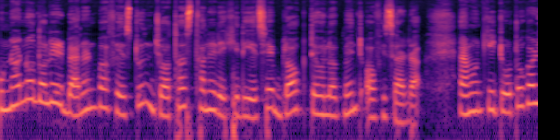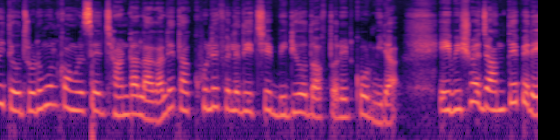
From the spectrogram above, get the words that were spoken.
অন্যান্য দলের ব্যানার বা ফেস্টুন যথাস্থানে রেখে দিয়েছে ব্লক ডেভেলপমেন্ট অফিসাররা। এমনকি টোটো গাড়িতেও তৃণমূল কংগ্রেসের ঝান্ডা লাগালে তা খুলে ফেলে দিচ্ছে বিডিও দফতরের কর্মীরা। এই বিষয়ে জানতে পেরে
